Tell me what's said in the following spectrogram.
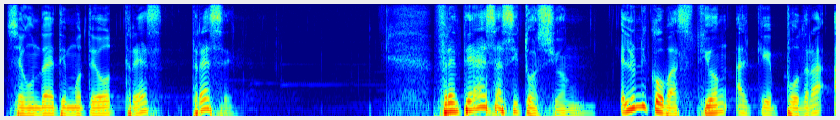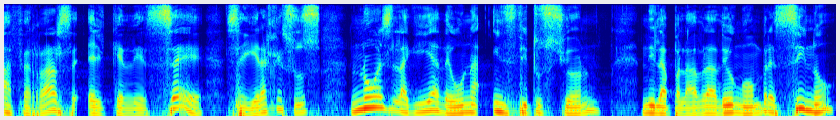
Segunda de Timoteo 3:13. Frente a esa situación, el único bastión al que podrá aferrarse el que desee seguir a Jesús no es la guía de una institución ni la palabra de un hombre, sino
